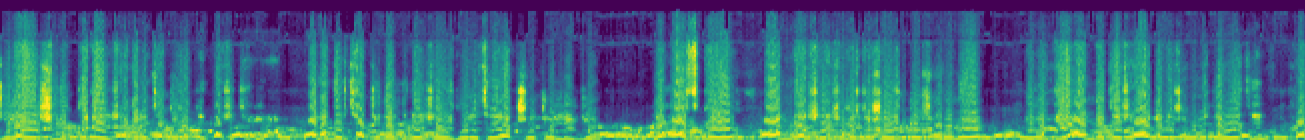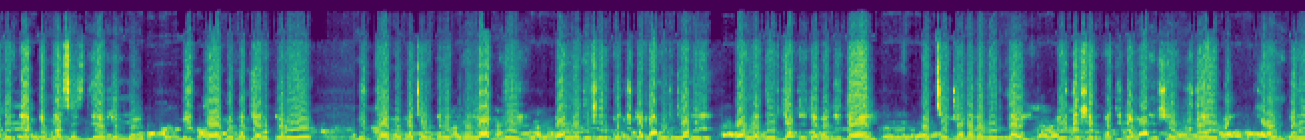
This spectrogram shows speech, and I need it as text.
জুলাইয়ের শুরু থেকেই সাধারণ ছাত্রছাত্রীর পাশে ছিল। আমাদের ছাত্র দল থেকেই শহীদ হয়েছে একশো চল্লিশ জন। তো আজকে আমরা সেই সমস্ত শহীদদের স্মরণে এবং কি আমরা যে শাহবাগে সমবেত হয়েছি, তাদেরকে একটা মেসেজ দেওয়ার জন্য মিথ্যা অপপ্রচার করে, মিথ্যা অপপ্রচার করে কোনো লাভ নেই। বাংলাদেশের প্রতিটা মানুষ জানে, বাংলাদেশ জাতীয়তাবাদী দল হচ্ছে জনগণের দল। এই দেশের প্রতিটা মানুষের হৃদয়ে ধারণ করে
